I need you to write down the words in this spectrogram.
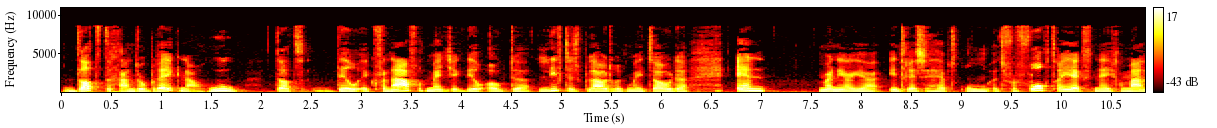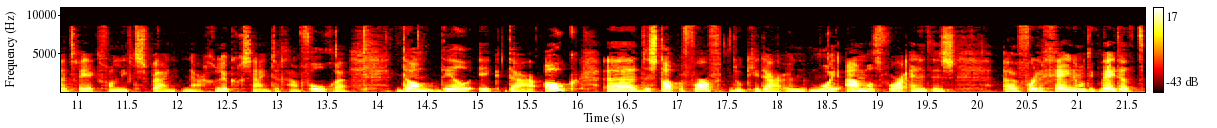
dat te gaan doorbreken. Nou, hoe? Dat deel ik vanavond met je. Ik deel ook de liefdesblauwdrukmethode. En wanneer je interesse hebt om het vervolgtraject, 9 maanden traject van liefdespijn naar gelukkig zijn te gaan volgen, dan deel ik daar ook uh, de stappen voor. Doe ik je daar een mooi aanbod voor. En het is uh, voor degene, want ik weet dat,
